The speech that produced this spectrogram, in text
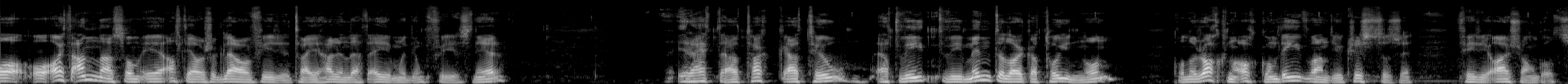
og, og et annet som jeg alltid har vært så glad for, da jeg har en lett eie mot jomfries ned, er rett at takk at to, at vi, vi myndeløyga tøynen, kunne rakna okkom livande i Kristus, for i æsang gods.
